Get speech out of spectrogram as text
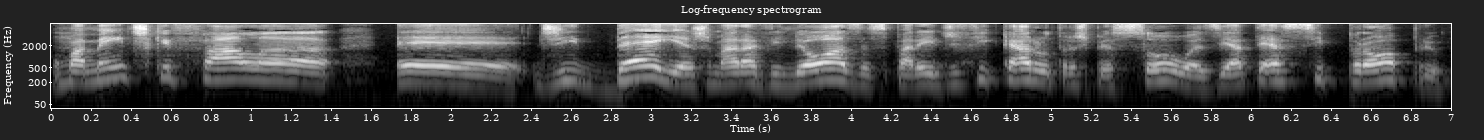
uma mente que fala é, de ideias maravilhosas para edificar outras pessoas e até a si próprio.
